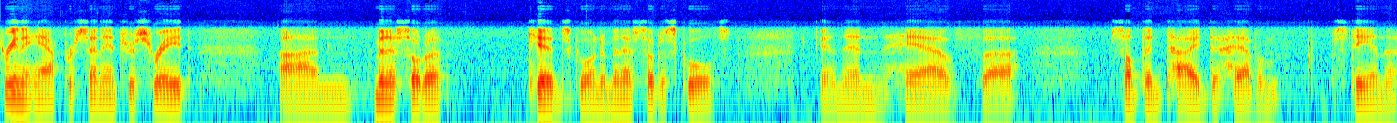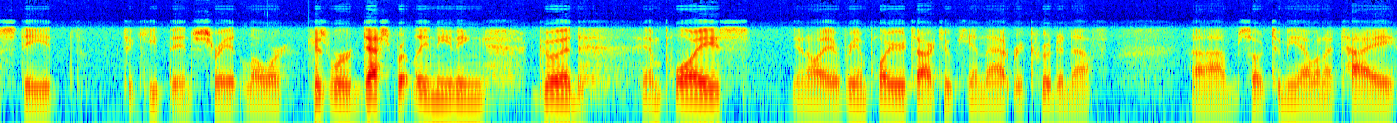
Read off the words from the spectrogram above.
three and a half percent interest rate on Minnesota kids going to Minnesota schools, and then have uh, something tied to have them stay in the state to keep the interest rate lower because we're desperately needing good employees. You know, every employer you talk to cannot recruit enough. Um, so to me, I want to tie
